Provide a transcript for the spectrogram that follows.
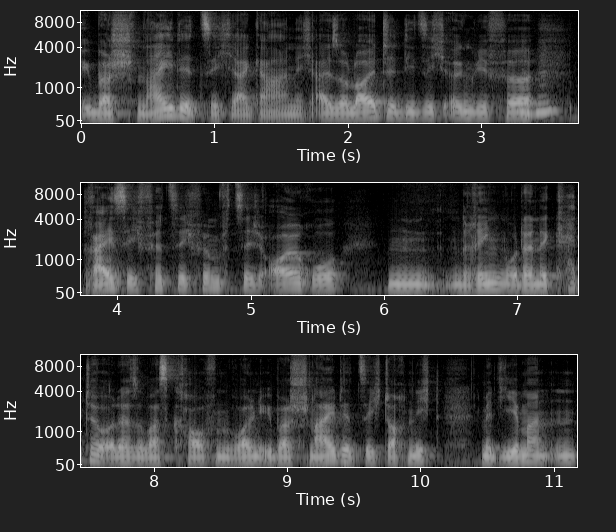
überschneidet sich ja gar nicht. Also Leute, die sich irgendwie für mhm. 30, 40, 50 Euro einen Ring oder eine Kette oder sowas kaufen wollen, überschneidet sich doch nicht mit jemandem,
